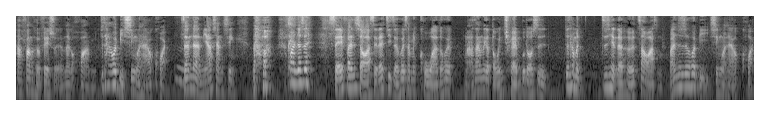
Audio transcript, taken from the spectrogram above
他放核废水的那个画面，就他会比新闻还要快，真的你要相信。然后不然就是谁分手啊，谁在记者会上面哭啊，都会马上那个抖音全部都是，就他们之前的合照啊什么，反正就是会比新闻还要快。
